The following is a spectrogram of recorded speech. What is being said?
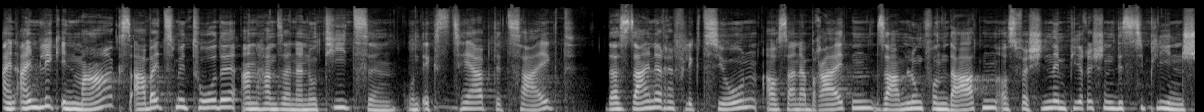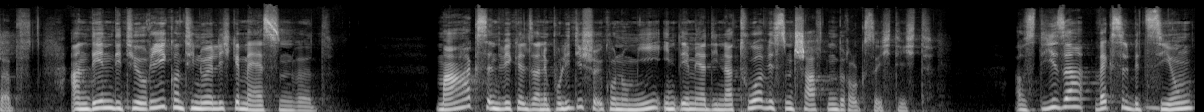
Ein Einblick in Marx Arbeitsmethode anhand seiner Notizen und Exzerpte zeigt, dass seine Reflexion aus einer breiten Sammlung von Daten aus verschiedenen empirischen Disziplinen schöpft, an denen die Theorie kontinuierlich gemessen wird. Marx entwickelt seine politische Ökonomie, indem er die Naturwissenschaften berücksichtigt. Aus dieser Wechselbeziehung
